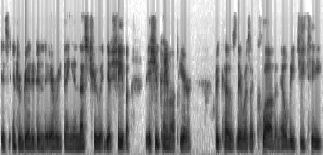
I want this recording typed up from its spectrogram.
it's integrated into everything, and that's true at Yeshiva. The issue came up here because there was a club, an LBGT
